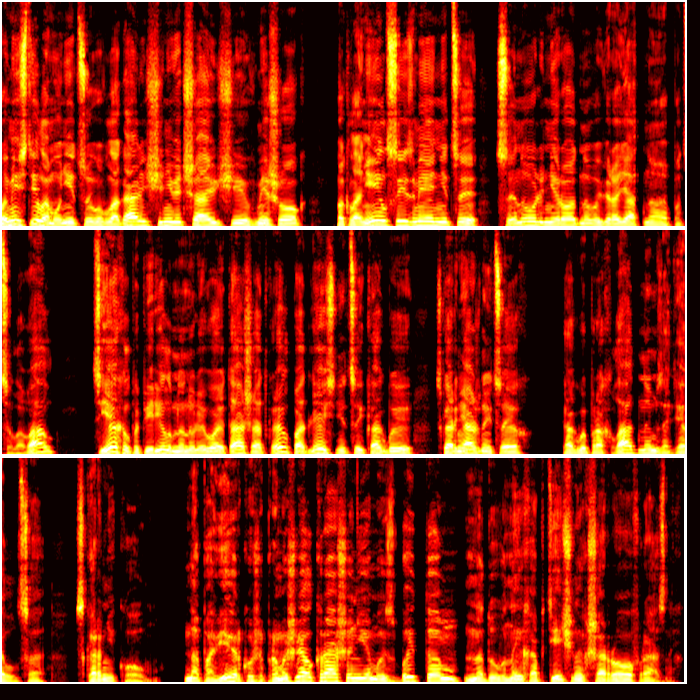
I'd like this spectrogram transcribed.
поместил амуницию во влагалище неветшающее, в мешок, поклонился изменнице, сынуль неродного, вероятно, поцеловал, съехал по перилам на нулевой этаж и открыл под лестницей как бы скорняжный цех, как бы прохладным заделался скорняком. На поверку же промышлял крашением и сбытом надувных аптечных шаров разных.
